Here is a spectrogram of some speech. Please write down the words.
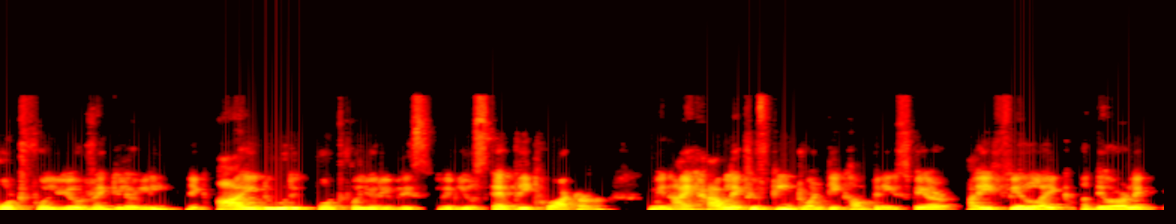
portfolio regularly. Like I do the portfolio reviews, reviews every quarter. I mean, I have like 15, 20 companies where I feel like they are like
